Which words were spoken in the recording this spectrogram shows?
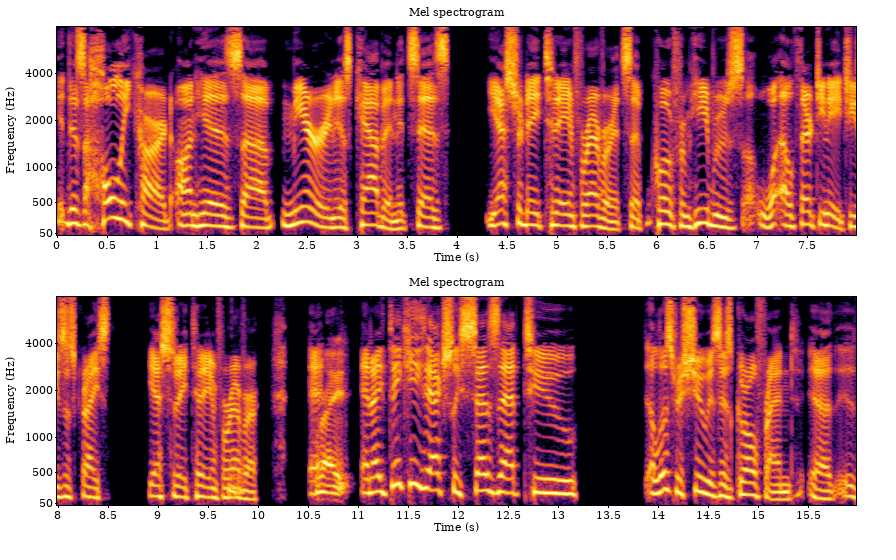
there's a holy card on his uh, mirror in his cabin. It says yesterday, today, and forever. It's a quote from Hebrews uh, thirteen eight. Jesus Christ, yesterday, today, and forever. And- right. And I think he actually says that to Elizabeth Shue is his girlfriend. Uh, uh,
